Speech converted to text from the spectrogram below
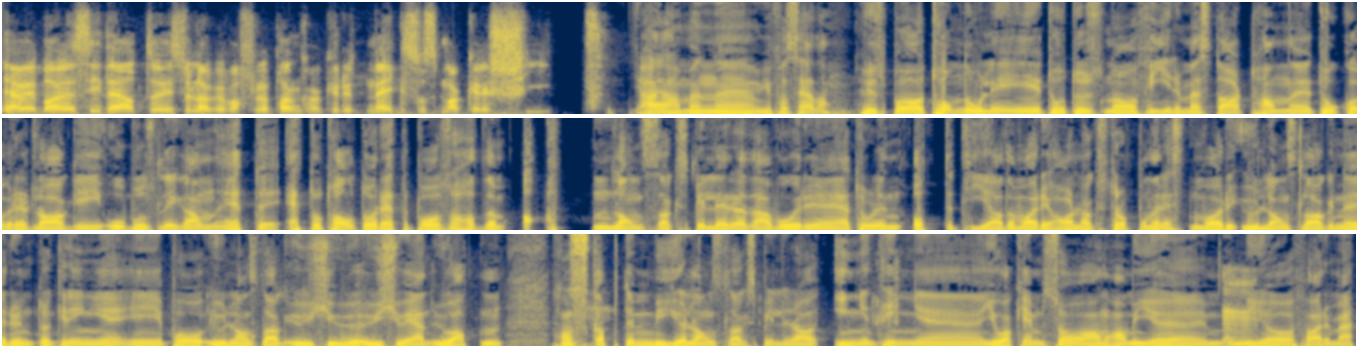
Jeg vil bare si det at Hvis du lager vafler og pannekaker uten egg, så smaker det skit. Ja ja, men vi får se, da. Husk på Tom Nordli i 2004 med start. Han tok over et lag i Obos-ligaen. Et, ett og et halvt år etterpå så hadde de 18 landslagsspillere, der hvor eh, jeg tror den åtte-ti av dem var i A-lagstroppen, resten var i U-landslagene rundt omkring i, på U-landslag. U20, U21, U18. Så han skapte mye landslagsspillere av ingenting, eh, Joakim, så han har mye, mye å fare med.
